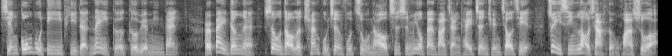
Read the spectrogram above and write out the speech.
先公布第一批的内阁阁员名单。而拜登呢，受到了川普政府阻挠，迟迟没有办法展开政权交接。最新落下狠话说啊，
